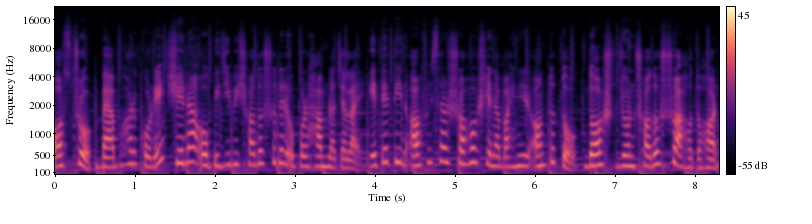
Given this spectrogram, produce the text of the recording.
অস্ত্র ব্যবহার করে সেনা ও বিজিবি সদস্যদের উপর হামলা চালায়। এতে তিন অফিসার সহ সেনাবাহিনীর অন্তত দশ জন সদস্য আহত হন।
